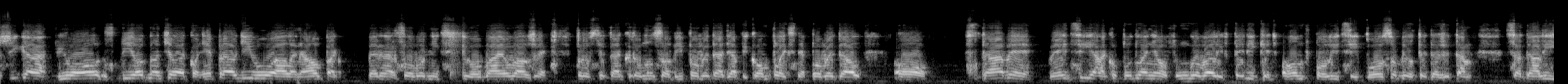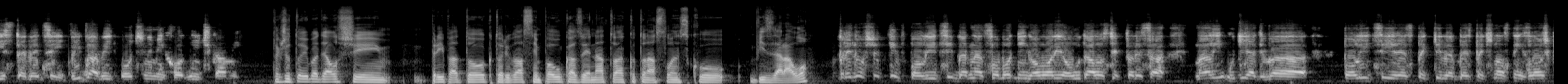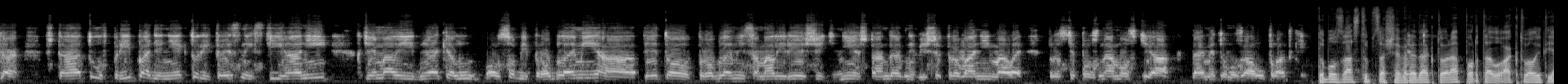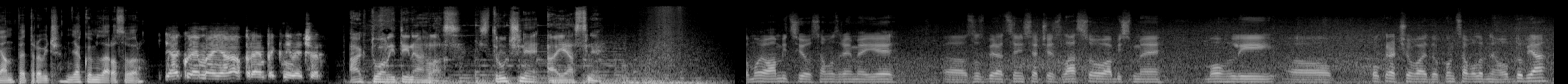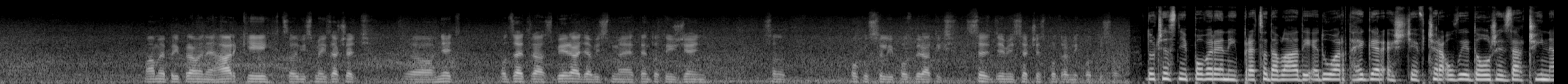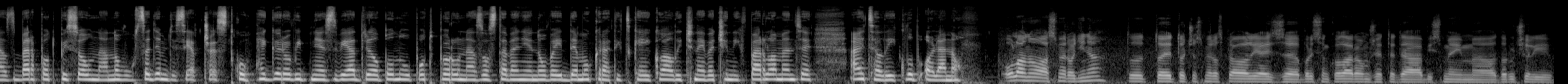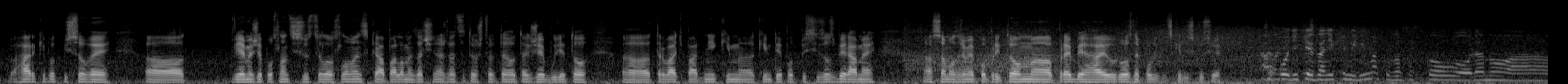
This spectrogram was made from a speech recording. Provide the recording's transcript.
Žiga ju vyhodnotil ako nepravdivú, ale naopak Bernard Slobodník si ju obhajoval, že proste takto musel vypovedať, aby komplexne povedal o stave veci, ako podľa neho fungovali vtedy, keď on v policii pôsobil, teda že tam sa dali isté veci vybaviť bočnými chodničkami. Takže to je iba ďalší prípad toho, ktorý vlastne poukazuje na to, ako to na Slovensku vyzeralo? Predovšetkým v polícii Bernard Slobodník hovorí o udalostiach, ktoré sa mali udiať v polícii, respektíve v bezpečnostných zložkách štátu v prípade niektorých trestných stíhaní, kde mali nejaké osoby problémy a tieto problémy sa mali riešiť nie štandardným vyšetrovaním, ale proste po známosti a dajme tomu za úplatky. To bol zástupca šéf-redaktora portálu Aktuality Jan Petrovič. Ďakujem za rozhovor. Ďakujem aj ja a prajem pekný večer. Aktuality na hlas. Stručne a jasne. Mojou ambíciou samozrejme je e, zozbierať 76 hlasov, aby sme mohli pokračovať do konca volebného obdobia. Máme pripravené hárky, chceli by sme ich začať hneď od zajtra zbierať, aby sme tento týždeň sa pokúsili pozbierať tých 76 potrebných podpisov. Dočasne poverený predseda vlády Eduard Heger ešte včera uviedol, že začína zber podpisov na novú 76. Hegerovi dnes vyjadril plnú podporu na zostavenie novej demokratickej koaličnej väčšiny v parlamente aj celý klub Olano. Olano a sme rodina, to, to je to, čo sme rozprávali aj s Borisom Kolárom, že teda aby sme im eh, doručili hárky podpisové. Eh, vieme, že poslanci sú z celého Slovenska a parlament začína až 24. takže bude to eh, trvať pár dní, kým, kým tie podpisy zozbierame. A samozrejme popri tom prebiehajú rôzne politické diskusie. Čo pôjdete za niekým iným ako za Saskou, Odano a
